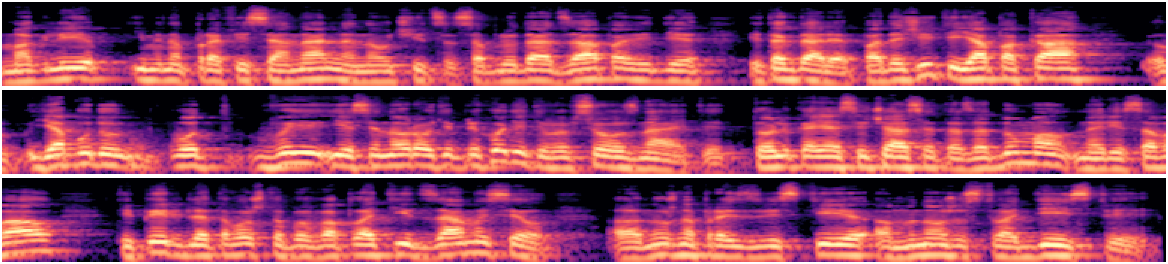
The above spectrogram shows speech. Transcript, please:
могли именно профессионально научиться соблюдать заповеди и так далее. Подождите, я пока я буду, вот вы, если на уроки приходите, вы все узнаете. Только я сейчас это задумал, нарисовал. Теперь для того, чтобы воплотить замысел, э, нужно произвести э, множество действий.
